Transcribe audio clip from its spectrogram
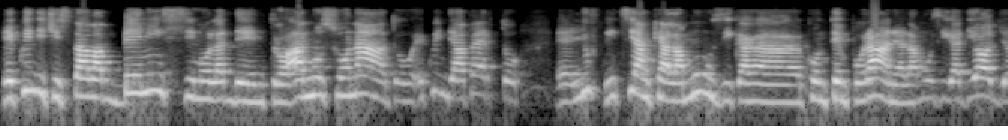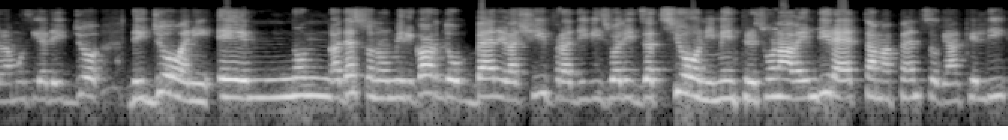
e quindi ci stava benissimo là dentro, hanno suonato e quindi ha aperto eh, gli uffizi anche alla musica contemporanea, alla musica di oggi, alla musica dei, gio- dei giovani e non, adesso non mi ricordo bene la cifra di visualizzazioni mentre suonava in diretta, ma penso che anche lì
